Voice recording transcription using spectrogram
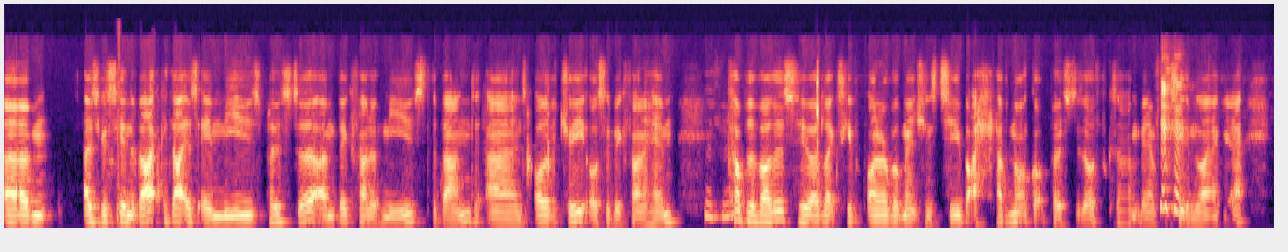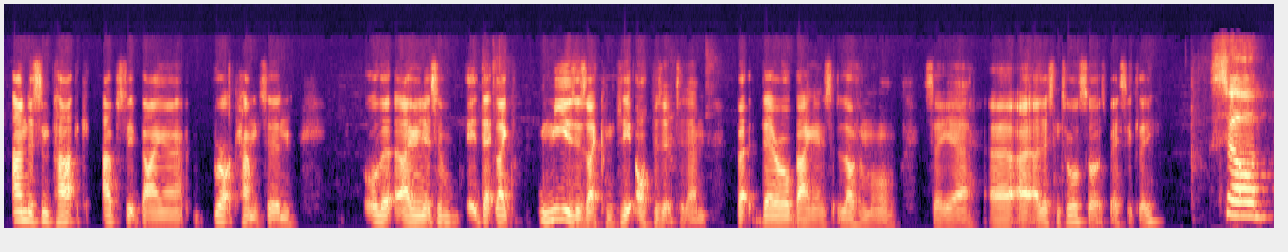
Um, as you can see in the back, that is a Muse poster. I'm a big fan of Muse, the band, and Oliver Tree, also a big fan of him. A Mhm. couple of others who I'd like to give honourable mentions to, but I have not got posters of because I haven't been able to see them live yet. Anderson .Paak, absolute banger. Brockhampton, all the. I mean, it's a it, like Muse is like complete opposite to them, but they're all bangers. Love them all. So yeah, uh, I, I listen to all sorts basically. So,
